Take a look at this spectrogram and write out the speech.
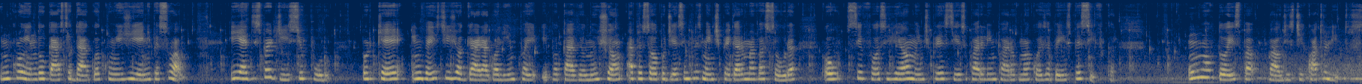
incluindo o gasto d'água com higiene pessoal. E é desperdício puro, porque em vez de jogar água limpa e potável no chão, a pessoa podia simplesmente pegar uma vassoura ou, se fosse realmente preciso, para limpar alguma coisa bem específica. Um ou dois baldes de 4 litros.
